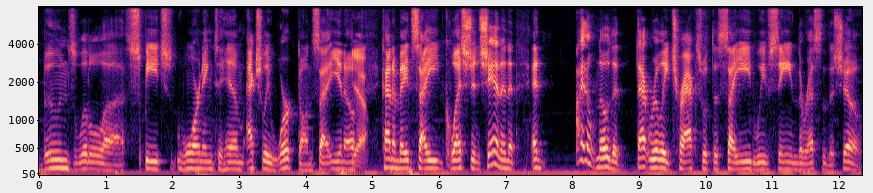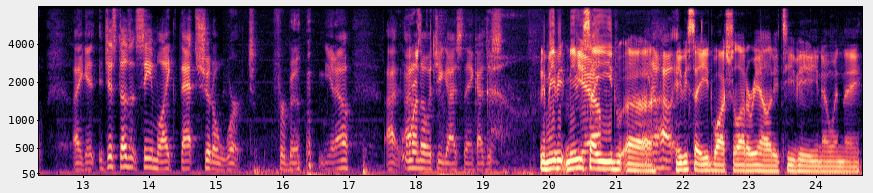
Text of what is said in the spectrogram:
Boone's little uh, speech warning to him actually worked on Sayid. You know, yeah. kind of made Sayid question Shannon, and and I don't know that that really tracks with the Sayid we've seen the rest of the show. Like it, it just doesn't seem like that should have worked for Boone. You know, I, I don't know what you guys think. I just maybe maybe yeah. Sayid uh, you know maybe Sayid watched a lot of reality TV. You know when they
